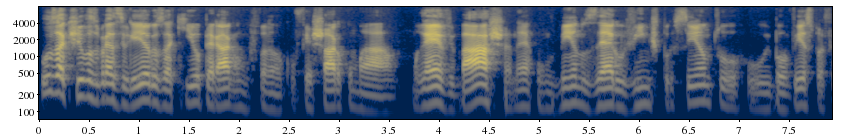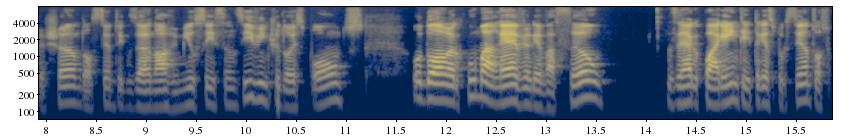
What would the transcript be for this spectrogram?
os ativos brasileiros aqui operaram, fecharam com uma leve baixa, né, com menos 0,20%, o Ibovespa fechando aos 119.622 pontos, o dólar com uma leve elevação, 0,43% aos R$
